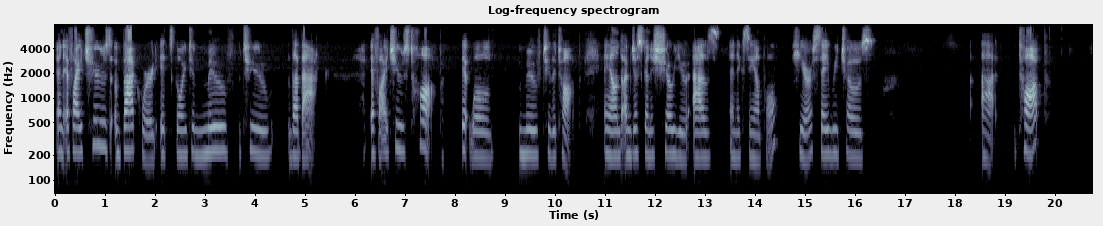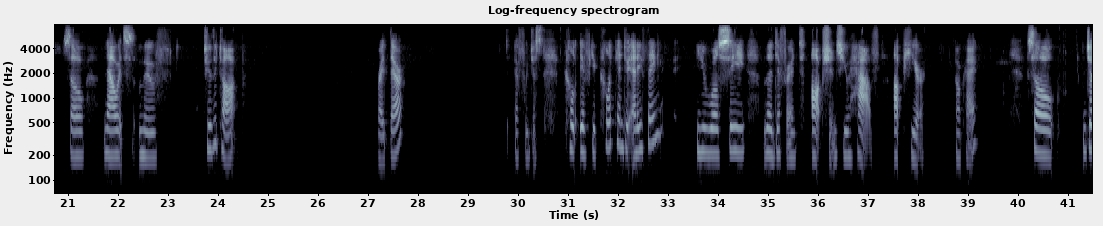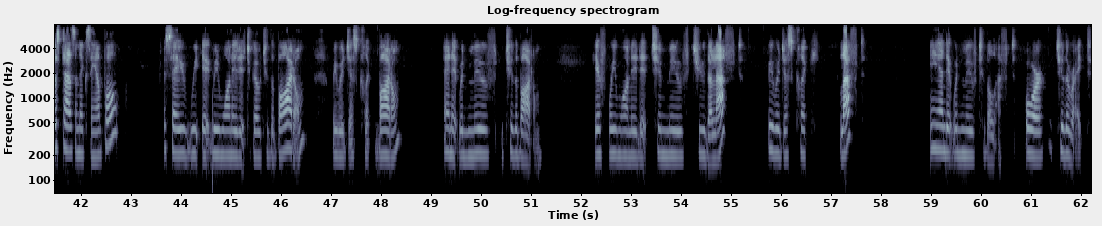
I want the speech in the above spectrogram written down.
And if I choose backward, it's going to move to the back. If I choose top, it will move to the top. And I'm just going to show you as an example here. Say we chose uh, top. So now it's moved to the top right there. If we just, if you click into anything, you will see the different options you have up here. Okay. So just as an example, say we, it, we wanted it to go to the bottom, we would just click bottom and it would move to the bottom. If we wanted it to move to the left, we would just click left and it would move to the left or to the right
